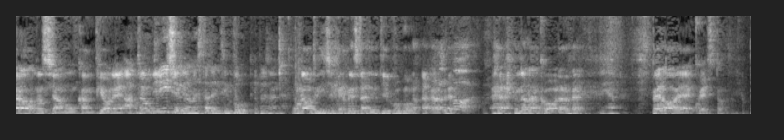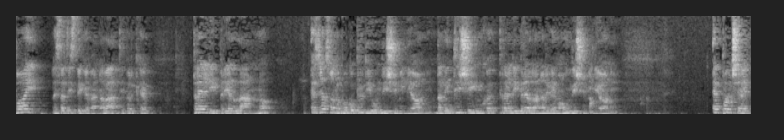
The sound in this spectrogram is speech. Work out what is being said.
però non siamo un campione Un'autrice attendibile. che non è stata in tv, che presenta. Un'autrice che non è stata in tv, Ancora. eh, non ancora, Via. però è questo. Poi le statistiche vanno avanti perché tre libri all'anno e già sono poco più di 11 milioni. Da 25, tre libri all'anno arriviamo a 11 milioni. E poi c'è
